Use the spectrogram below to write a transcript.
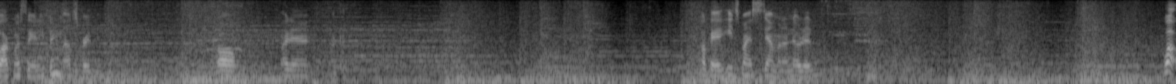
block mostly anything? That's crazy. Oh, I didn't. Okay. Okay, it eats my stamina, noted. Whoa,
